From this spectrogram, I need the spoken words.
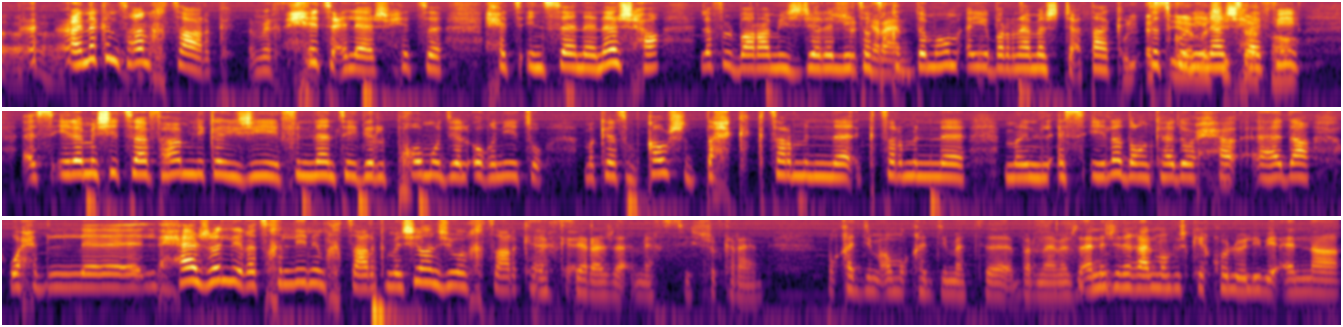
أنا كنت غنختارك. ميرسي. حيت علاش؟ حيت حيت إنسانة ناجحة لا في البرامج ديالها اللي. تتقدمهم أي برنامج تعطاك تتكوني ناجحة. فيه. أسئلة ماشي تافهة. ملي كيجي فنان تيدير البرومو ديال أغنيته ما كتبقاوش الضحك أكثر من أكثر من من الأسئلة. donc هادو هذا واحد ال- الحاجة اللي غتخليني نختارك. ماشي غنجيو نختارك ميرسي هكا رجاء ميرسي. شكرا. مقدم أو مقدمة برنامج. أنا généralement فاش كيقولوا لي بأن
